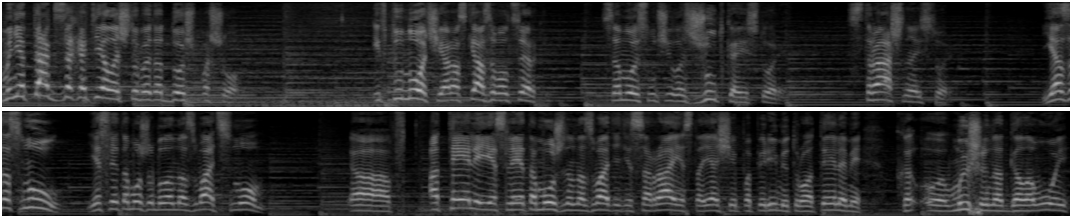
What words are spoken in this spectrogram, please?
Мне так захотелось, чтобы этот дождь пошел. И в ту ночь я рассказывал церкви. Со мной случилась жуткая история. Страшная история. Я заснул, если это можно было назвать сном, э, в отеле, если это можно назвать, эти сараи, стоящие по периметру отелями, э, мыши над головой,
